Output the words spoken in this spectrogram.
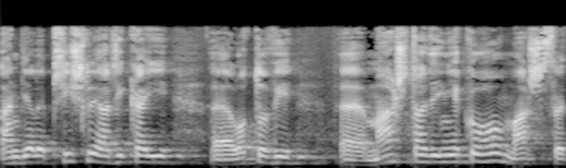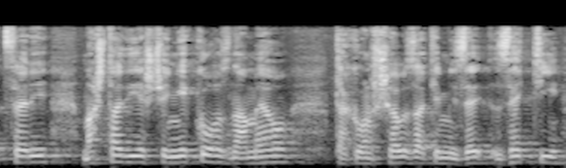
anděle přišli a říkají eh, Lotovi, eh, máš tady někoho, máš své dcery, máš tady ještě někoho známého, tak on šel za těmi zeti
